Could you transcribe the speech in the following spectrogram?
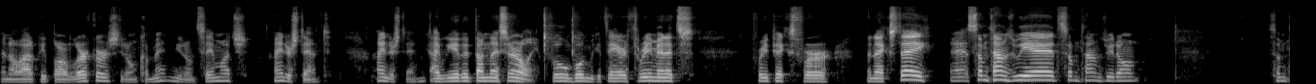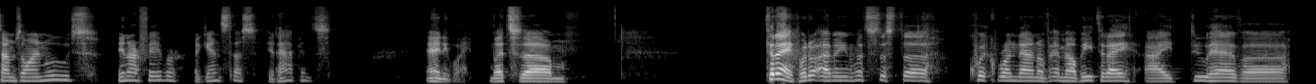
I know a lot of people are lurkers. You don't come in, you don't say much. I understand. I understand. I get it done nice and early. Boom, boom. We get there three minutes. Free picks for the next day. Eh, sometimes we add, sometimes we don't. Sometimes the line moves in our favor, against us. It happens. Anyway, let's um today. What do, I mean, let's just uh quick rundown of MLB today. I do have a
